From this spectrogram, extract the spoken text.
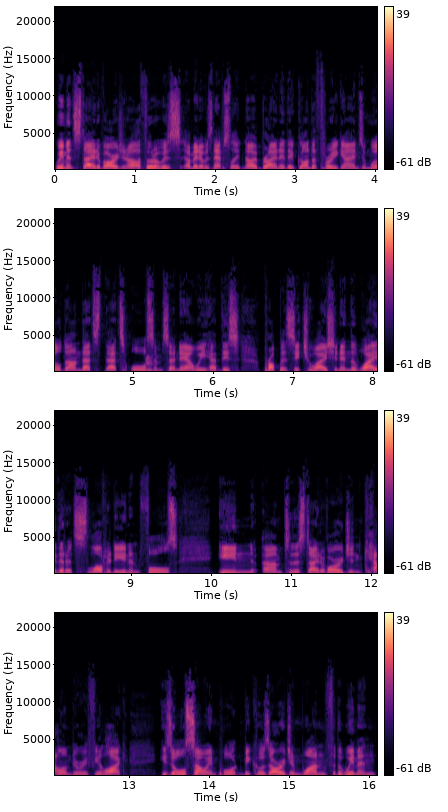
Women's State of Origin, I thought it was. I mean, it was an absolute no-brainer. They've gone to three games and well done. That's that's awesome. So now we have this proper situation, and the way that it's slotted in and falls in um, to the State of Origin calendar, if you like, is also important because Origin 1 for the women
